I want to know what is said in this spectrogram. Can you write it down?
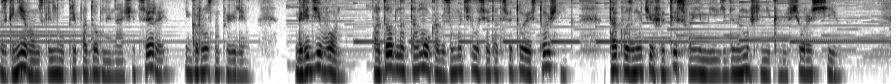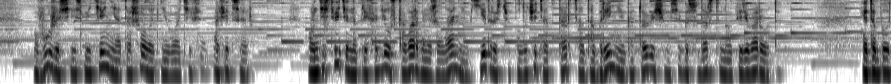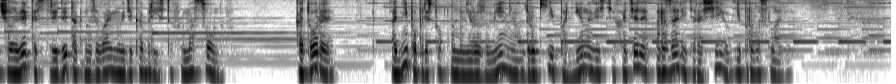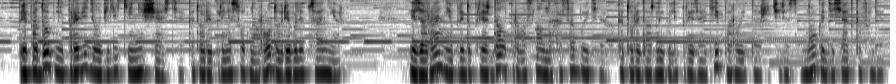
С гневом взглянул преподобный на офицера и грозно повелел. «Гряди вон! Подобно тому, как замутился этот святой источник, так возмутишь и ты своими единомышленниками всю Россию». В ужасе и смятении отошел от него офицер – он действительно приходил с коварным желанием, хитростью получить от старца одобрение готовящегося государственного переворота. Это был человек из среды так называемых декабристов и масонов, которые одни по преступному неразумению, другие по ненависти хотели разорить Россию и православие. Преподобный провидел великие несчастья, которые принесут народу революционеры и заранее предупреждал православных о событиях, которые должны были произойти порой даже через много десятков лет.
